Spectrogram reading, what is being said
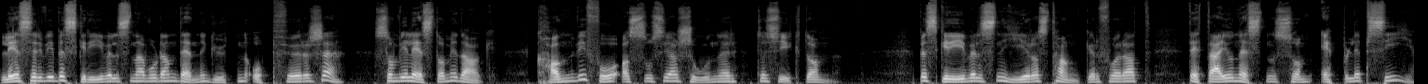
Leser vi beskrivelsen av hvordan denne gutten oppfører seg, som vi leste om i dag, kan vi få assosiasjoner til sykdom. Beskrivelsen gir oss tanker for at dette er jo nesten som epilepsi.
